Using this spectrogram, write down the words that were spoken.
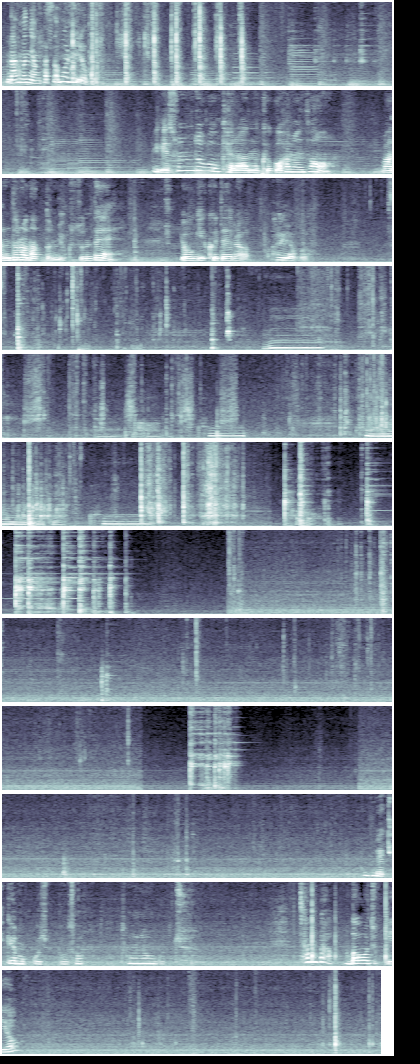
남은 양파 써버리려고. 이게 순두부 계란 그거 하면서 만들어놨던 육수인데 여기 그대로 하려고요. 양파 넣고 콩나물 넣고 맵게 먹고 싶어서 청양고추 찬밥 넣어줄게요.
